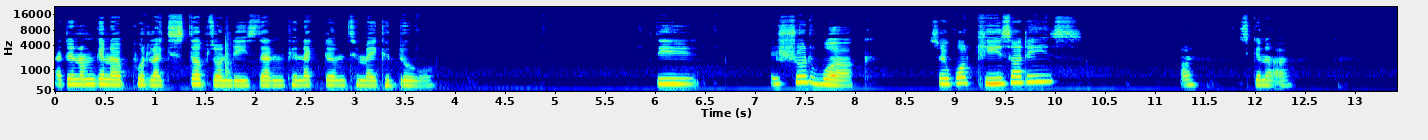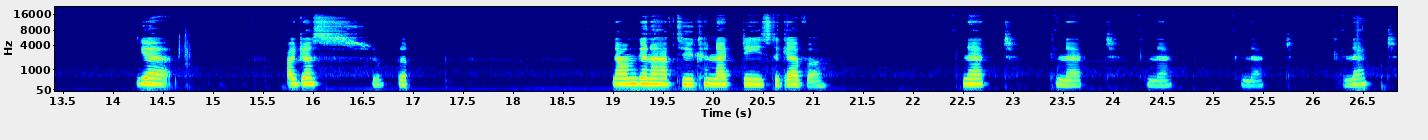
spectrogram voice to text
And then I'm gonna put like stubs on these then connect them to make a door. The it should work. So what keys are these? Oh, it's gonna uh, yeah. I just the now I'm gonna have to connect these together. Connect, connect, connect, connect, connect.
